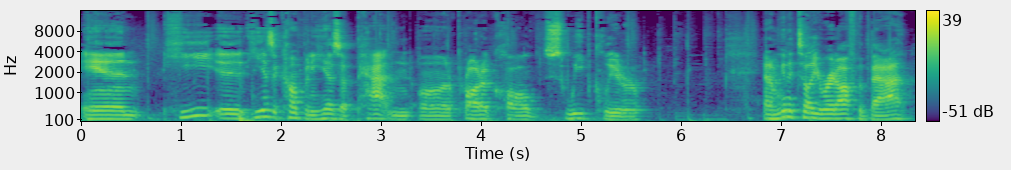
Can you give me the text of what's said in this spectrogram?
And he is, he has a company, he has a patent on a product called Sweep Clear. And I'm going to tell you right off the bat,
